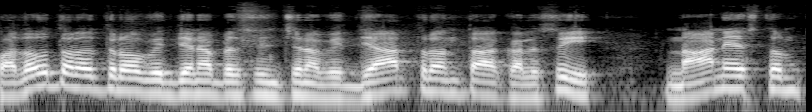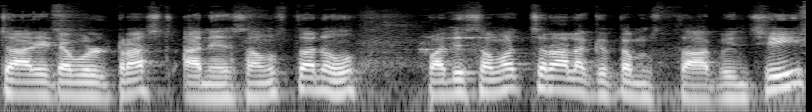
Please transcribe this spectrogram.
పదవ తరగతిలో విద్యను అభ్యసించిన విద్యార్థులంతా కలిసి నానేస్తం చారిటబుల్ ట్రస్ట్ అనే సంస్థను పది సంవత్సరాల క్రితం స్థాపించి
